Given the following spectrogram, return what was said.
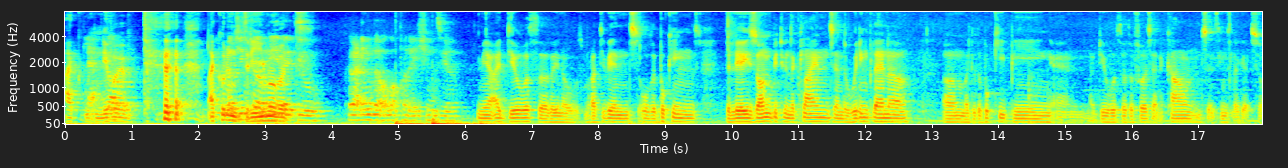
I could Laptop. never. I couldn't you dream of it. That you running the whole operations here. Yeah, I deal with uh, the you know Murat events, all the bookings, the liaison between the clients and the wedding planner. Um, I do the bookkeeping and I deal with uh, the first hand accounts and things like that. So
